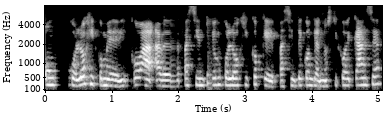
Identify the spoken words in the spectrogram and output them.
oncológico, me dedico a, ver paciente oncológico que paciente con diagnóstico de cáncer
